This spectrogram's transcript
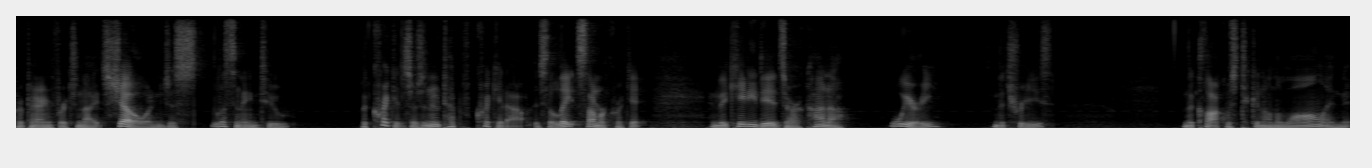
preparing for tonight's show and just listening to the crickets. There's a new type of cricket out. It's the late summer cricket, and the katydids are kind of weary in the trees. And the clock was ticking on the wall, and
